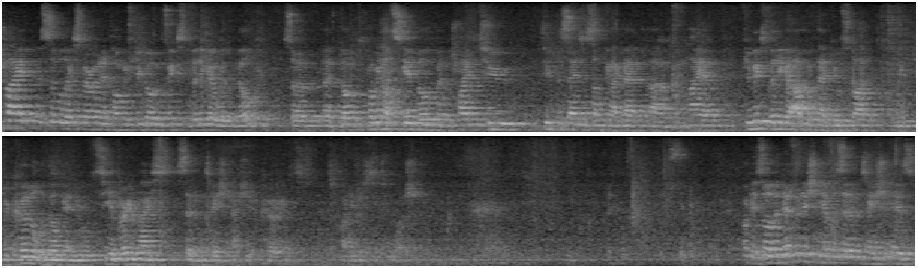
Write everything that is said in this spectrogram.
Try a similar experiment at home if you go mix vinegar with milk. So uh, don't, probably not skim milk, but try 2, 2% or something like that um, and higher. If you mix vinegar up with that, you'll start, you, you curdle the milk and you'll see a very nice sedimentation actually occurring. It's quite interesting to watch. Okay, so the definition here for sedimentation is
